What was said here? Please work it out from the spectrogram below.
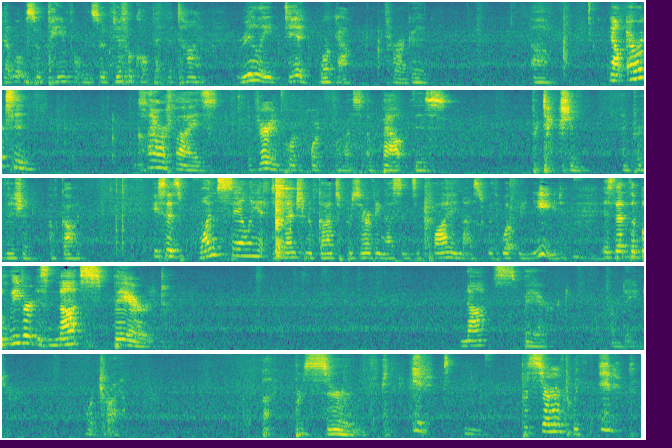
that what was so painful and so difficult at the time really did work out for our good. Um, now, Erickson clarifies a very important point for us about this protection and provision of God. He says one salient dimension of God's preserving us and supplying us with what we need mm-hmm. is that the believer is not spared. Not spared from danger or trial, but preserved in it. Preserved within it.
